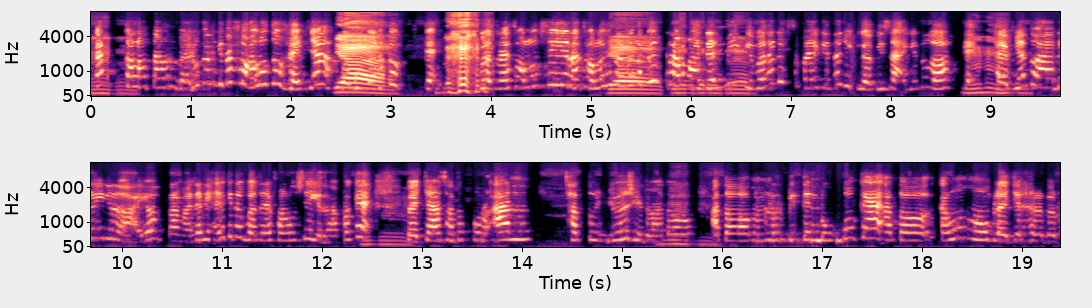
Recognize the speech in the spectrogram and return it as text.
Kan Hmm. kalau tahun baru kan kita selalu tuh hype-nya Ya. bagus banget tuh kayak buat resolusi, resolusi Ya, tapi benar, Ramadan benar, nih gimana nih supaya kita juga bisa gitu loh. Kayak Mhm. hype-nya tuh ada ini loh. Ayo Ramadan nih, ayo kita buat revolusi gitu. Apa kayak Hmm. baca satu Quran satu juz gitu atau Mhm. atau menerbitin buku kayak atau kamu mau belajar hal baru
